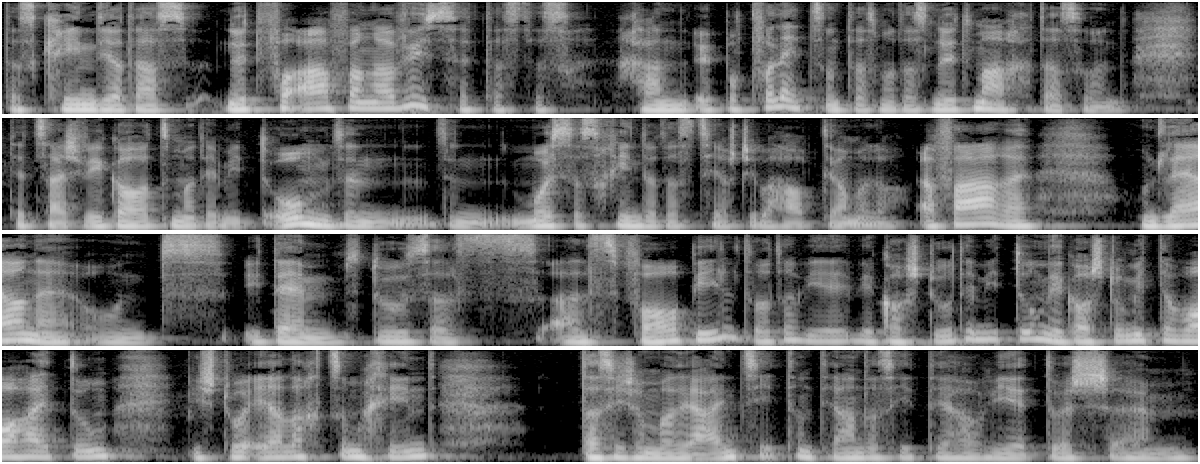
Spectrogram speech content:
das Kind ja das nicht von Anfang an wissen, dass das kann jemand verletzen und dass man das nicht macht. Also, und jetzt sagst du, wie geht man damit um? Dann, dann muss das Kind das zuerst überhaupt einmal erfahren und lernen. Und in dem du es als, als Vorbild, oder? Wie, wie gehst du damit um? Wie gehst du mit der Wahrheit um? Bist du ehrlich zum Kind? Das ist einmal die eine Seite. Und die andere Seite ja, wie du ähm.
